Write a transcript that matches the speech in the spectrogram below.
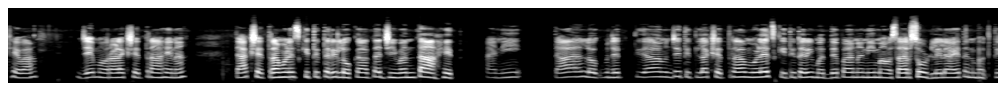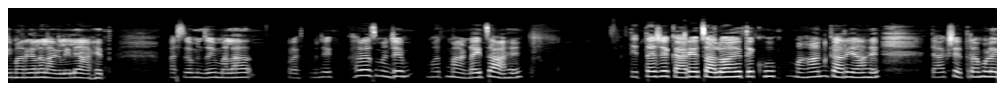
ठेवा जे मोराळा क्षेत्र आहे ना त्या क्षेत्रामुळेच कितीतरी लोक आता जिवंत आहेत. आणि त्या लोक म्हणजे त्या म्हणजे तिथल्या क्षेत्रामुळेच कितीतरी मद्यपान आणि मांसाहार सोडलेले आहेत आणि भक्तिमार्गाला लागलेले आहेत. असं म्हणजे मला प्र म्हणजे खरंच म्हणजे मत मांडायचं आहे. तिथं जे कार्य चालू आहे ते खूप महान कार्य आहे. त्या क्षेत्रामुळे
